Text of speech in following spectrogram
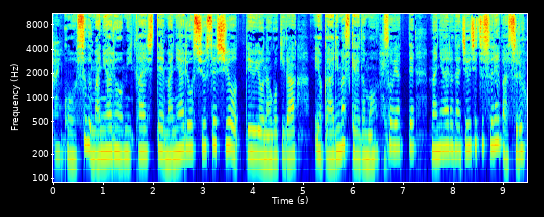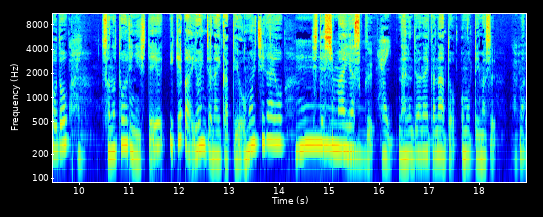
はい、こう、すぐマニュアルを見返して、マニュアルを修正しようっていうような動きがよくありますけれども、はい、そうやってマニュアルが充実すればするほど、はいその通りにしていけば良いんじゃないかっていう思い違いをしてしまいやすくなるんではないかなと思っています。まあ、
